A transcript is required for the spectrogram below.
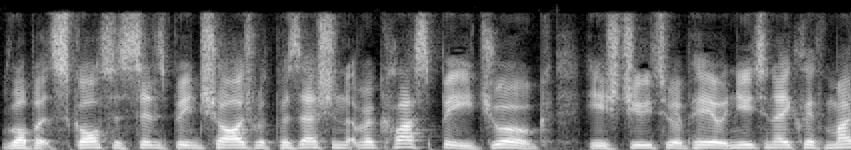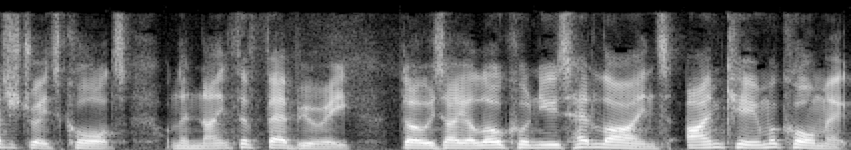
Robert Scott has since been charged with possession of a Class B drug. He is due to appear at Newton Aycliffe Magistrates Court on the 9th of February. Those are your local news headlines. I'm Kieran McCormick.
